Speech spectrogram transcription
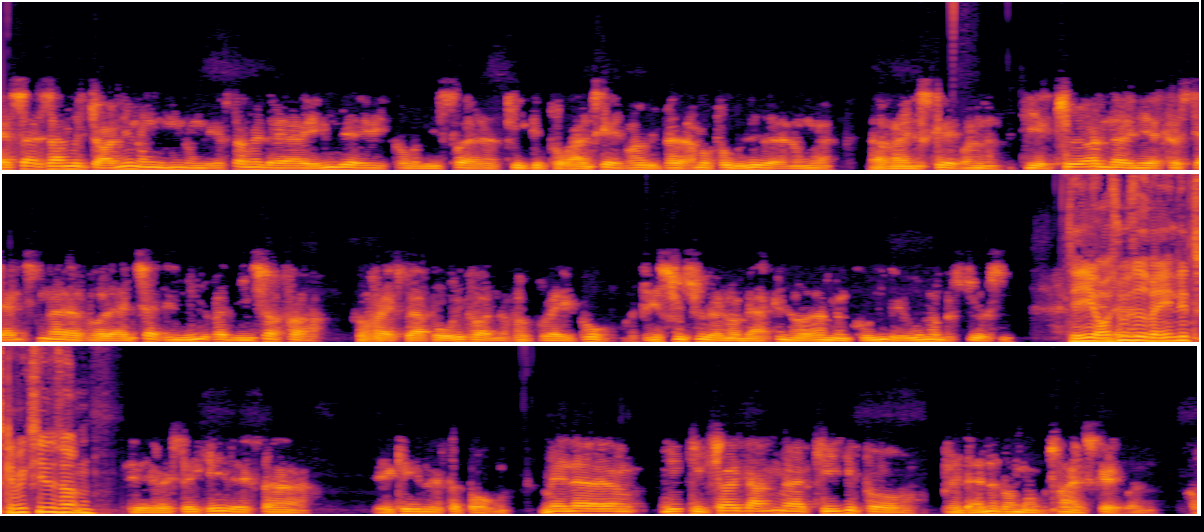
jeg sad sammen med Johnny nogle, nogle eftermiddage inde der i Kommunistra og kiggede på regnskaber. Vi bad om at få udledet nogle af, af regnskaberne. Direktøren, der Christiansen, havde fået ansat en ny revisor for, for Frederiksberg Boligfond og for Privatbrug. Og det synes vi var noget mærkeligt noget, at man kunne det uden om bestyrelsen. Det er også usædvanligt, skal vi ikke sige det sådan? Det er vist ikke helt efter, er ikke helt efter bogen. Men øh, vi gik så i gang med at kigge på blandt andet på momsregnskaberne og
